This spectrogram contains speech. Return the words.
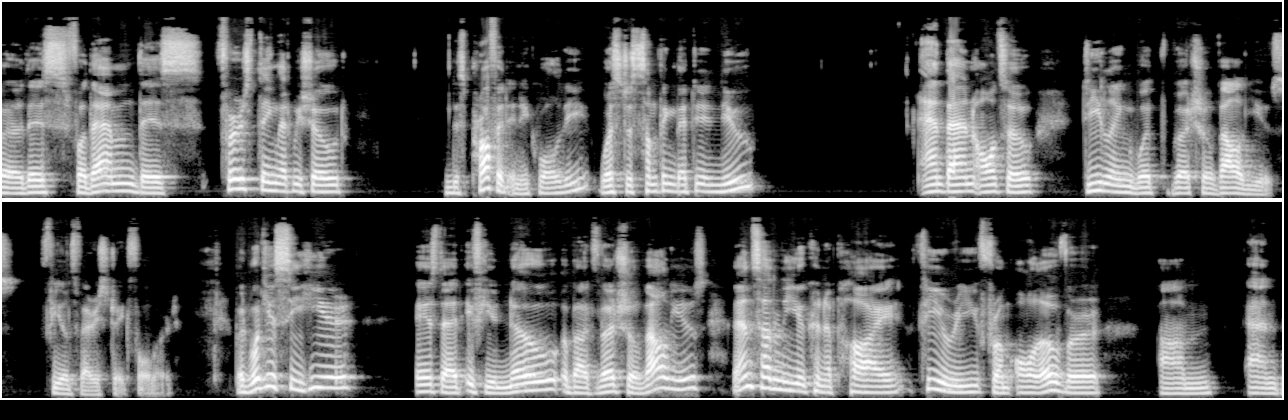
uh, this for them, this first thing that we showed, this prophet inequality, was just something that they knew. And then also dealing with virtual values feels very straightforward. But what you see here is that if you know about virtual values, then suddenly you can apply theory from all over um, And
